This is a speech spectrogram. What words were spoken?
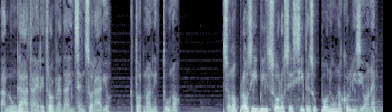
allungata e retrograda in senso orario attorno a Nettuno sono plausibili solo se si presuppone una collisione.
